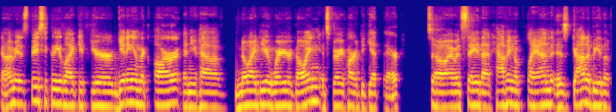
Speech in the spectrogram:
you know, I mean, it's basically like if you're getting in the car and you have no idea where you're going, it's very hard to get there. So I would say that having a plan is got to be the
